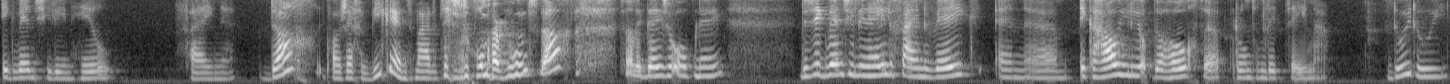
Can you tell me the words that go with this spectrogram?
Ik wens jullie een heel fijne dag. Ik wou zeggen weekend, maar het is nog maar woensdag terwijl ik deze opneem. Dus ik wens jullie een hele fijne week en uh, ik hou jullie op de hoogte rondom dit thema. Doei doei.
